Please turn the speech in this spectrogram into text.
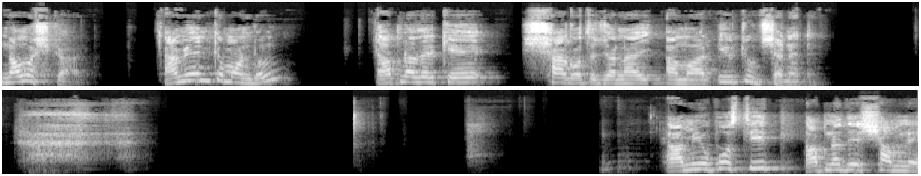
নমস্কার, আমি এনকে মণ্ডল। আপনাদেরকে স্বাগত জানাই আমার ইউটিউব চ্যানেলে। আমি উপস্থিত আপনাদের সামনে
